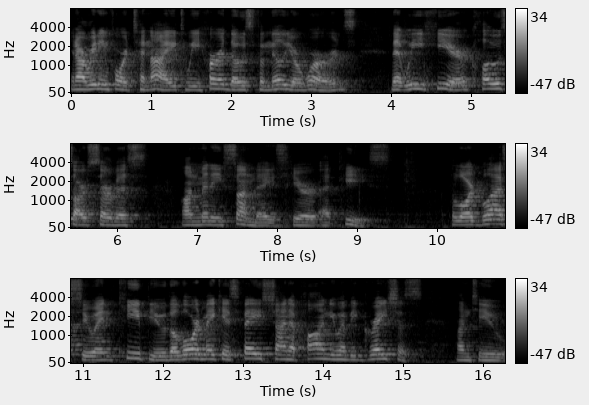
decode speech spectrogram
In our reading for tonight, we heard those familiar words that we hear close our service on many Sundays here at Peace. The Lord bless you and keep you. The Lord make his face shine upon you and be gracious unto you.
